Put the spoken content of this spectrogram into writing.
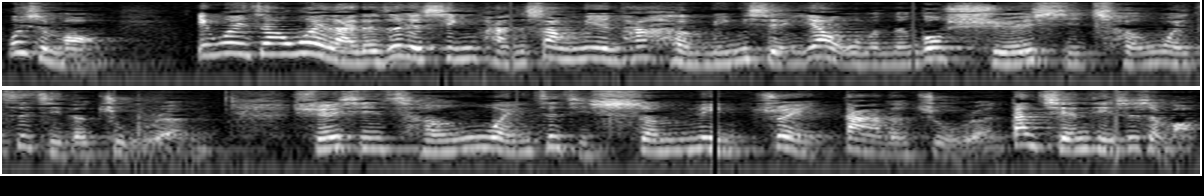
为什么？因为在未来的这个星盘上面，它很明显要我们能够学习成为自己的主人，学习成为自己生命最大的主人。但前提是什么？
